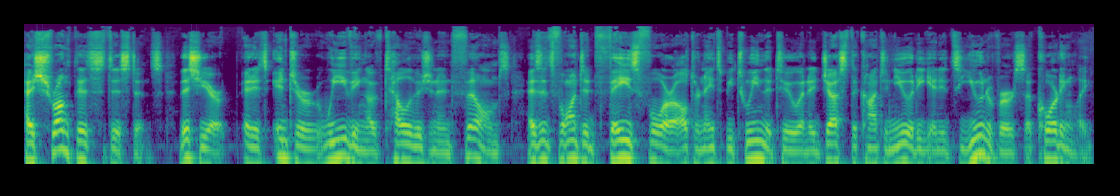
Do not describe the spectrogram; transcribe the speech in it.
has shrunk this distance this year in its interweaving of television and films as its vaunted Phase 4 alternates between the two and adjusts the continuity in its universe accordingly.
